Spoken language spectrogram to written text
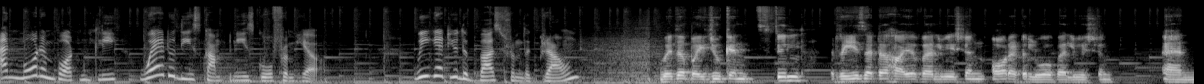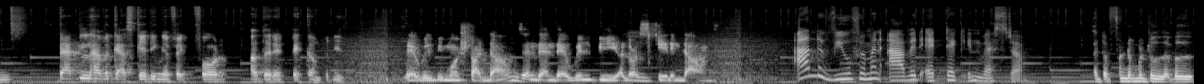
and more importantly, where do these companies go from here? We get you the buzz from the ground, whether Byju can still raise at a higher valuation or at a lower valuation, and that will have a cascading effect for other edtech companies. There will be more shutdowns, and then there will be a lot of hmm. scaling down. and a view from an avid edtech investor. At a fundamental level,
